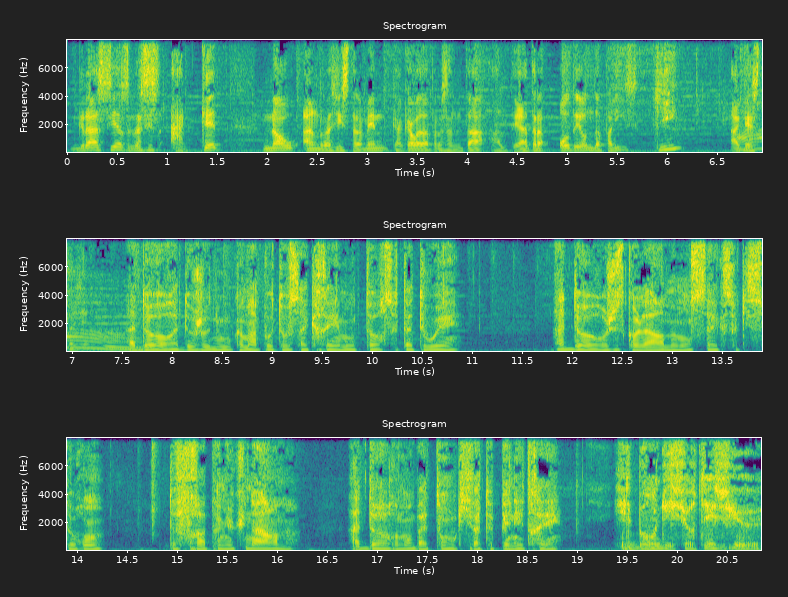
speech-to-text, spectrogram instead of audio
gràcies, gràcies a aquest nou enregistrament que acaba de presentar al Teatre Odéon de París. Qui? Aquesta gent. Adore à dos genoux comme un poteau sacré mon torse tatoué. Adore jusqu'aux larmes mon sexe qui se rompt, te frappe mieux qu'une arme. Adore mon bâton qui va te pénétrer. Il bondit sur tes yeux.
